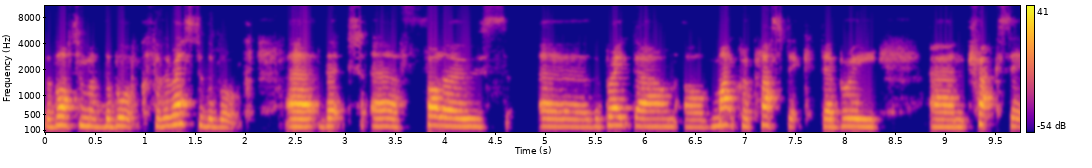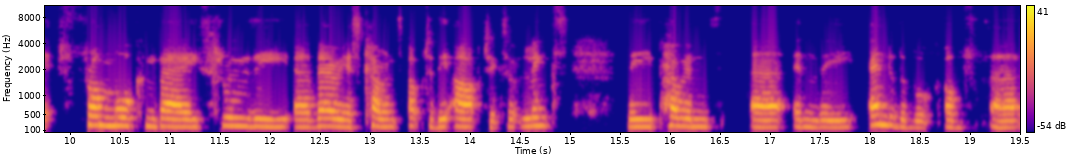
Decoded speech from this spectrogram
the bottom of the book for the rest of the book, uh, that uh, follows uh, the breakdown of microplastic debris and tracks it from Morecambe Bay through the uh, various currents up to the Arctic. So it links the poems uh, in the end of the book of uh,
